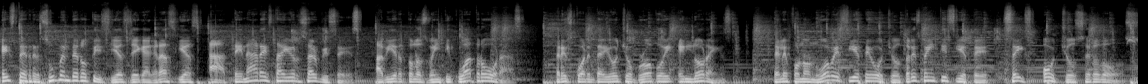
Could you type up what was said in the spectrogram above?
Este resumen de noticias llega gracias a Tenar Tire Services, abierto las 24 horas. 348 Broadway en Lawrence. Teléfono 978-327-6802.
